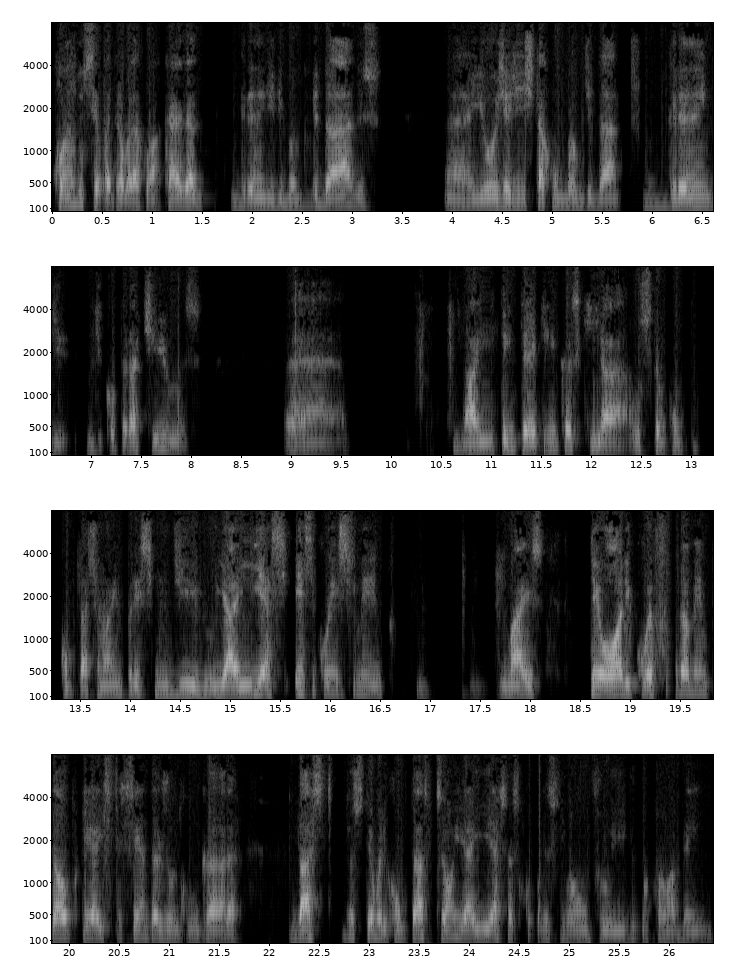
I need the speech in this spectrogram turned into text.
quando você vai trabalhar com uma carga grande de banco de dados, é, e hoje a gente está com um banco de dados grande de cooperativas, é, aí tem técnicas que a, o sistema computacional é imprescindível. E aí esse conhecimento mais teórico é fundamental, porque aí você senta junto com um cara das, do sistema de computação e aí essas coisas vão fluir de uma forma bem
